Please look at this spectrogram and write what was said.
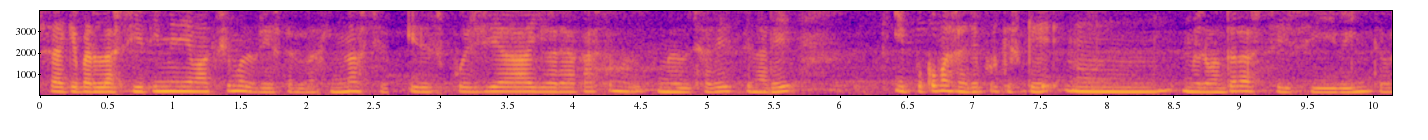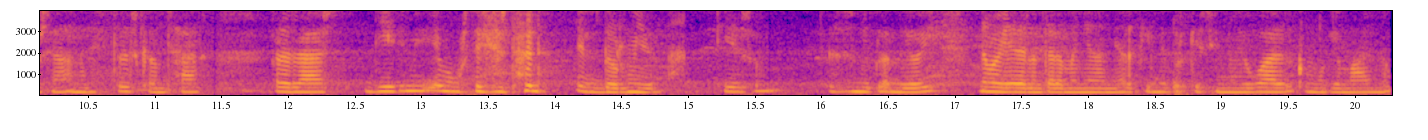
o sea que para las 7 y media máximo debería estar en el gimnasio. Y después ya llegaré a casa, me, ducharé, cenaré y poco más haré porque es que mm, me levanto a las 6 y 20, o sea, necesito descansar. Para las 10 y media me gustaría estar dormida. Y eso, ese es mi plan de hoy. No me voy a adelantar a mañana ni al fin de porque si no igual como que mal, ¿no?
